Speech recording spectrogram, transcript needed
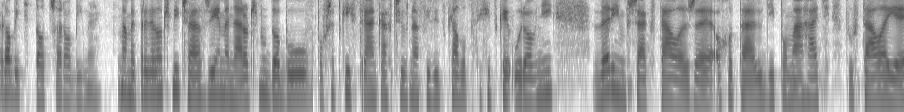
robiť to, čo robíme. Máme predanočný čas, žijeme náročnú dobu po všetkých stránkach, či už na fyzickej alebo psychickej úrovni. Verím však stále, že ochota ľudí pomáhať tu stále je.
